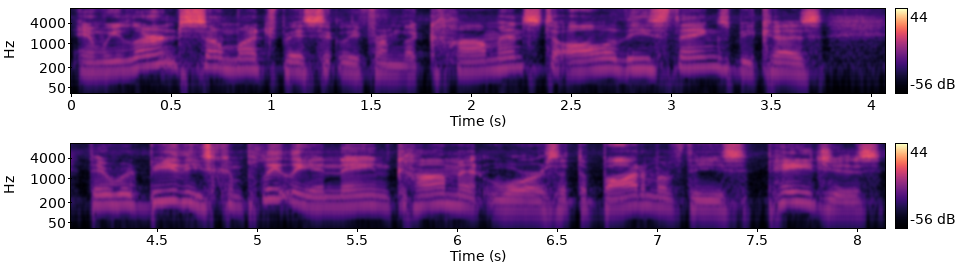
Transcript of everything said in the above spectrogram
And we learned so much basically from the comments to all of these things because there would be these completely inane comment wars at the bottom of these pages,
